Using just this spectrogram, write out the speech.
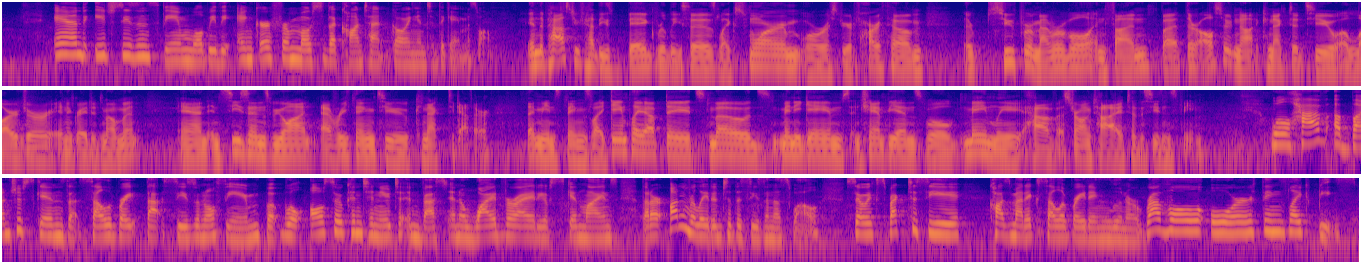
And each season's theme will be the anchor for most of the content going into the game as well. In the past, we've had these big releases like Swarm or Spirit of Hearthhome. They're super memorable and fun, but they're also not connected to a larger integrated moment. And in seasons, we want everything to connect together. That means things like gameplay updates, modes, mini games, and champions will mainly have a strong tie to the season's theme. We'll have a bunch of skins that celebrate that seasonal theme, but we'll also continue to invest in a wide variety of skin lines that are unrelated to the season as well. So expect to see cosmetics celebrating Lunar Revel or things like bees.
